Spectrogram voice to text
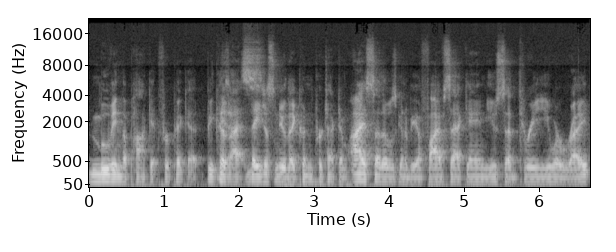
moving the pocket for Pickett because Yes. I, they just knew they couldn't protect him. I said it was going to be a five sack game. You said three. You were right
